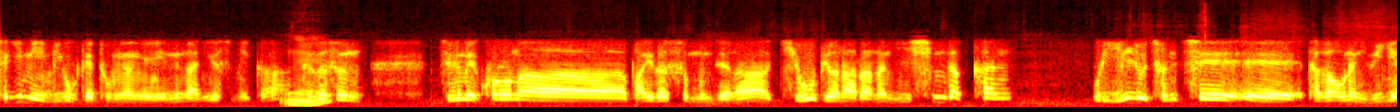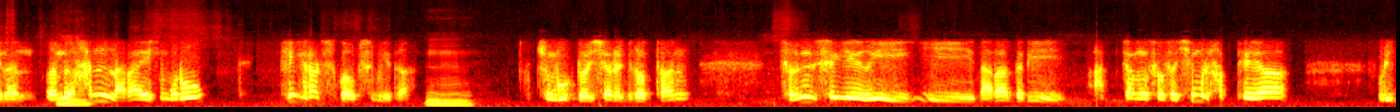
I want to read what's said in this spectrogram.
책임이 미국 대통령에게 있는 거 아니겠습니까? 네. 그것은 지금의 코로나 바이러스 문제나 기후 변화라는 이 심각한 우리 인류 전체에 다가오는 위기는 어느 음. 한 나라의 힘으로 해결할 수가 없습니다. 음. 중국, 러시아를 비롯한 전 세계의 이 나라들이 앞장서서 힘을 합해야 우리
